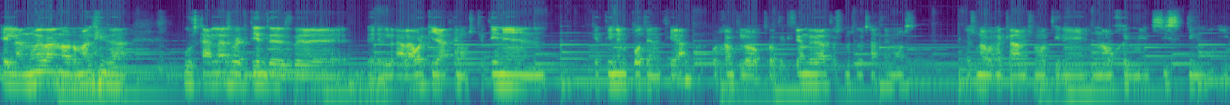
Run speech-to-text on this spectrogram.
en la nueva normalidad, buscar las vertientes de, de la labor que ya hacemos, que tienen que tienen potencial. Por ejemplo, protección de datos nosotros hacemos es una cosa que ahora mismo tiene un auge inmensísimo y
